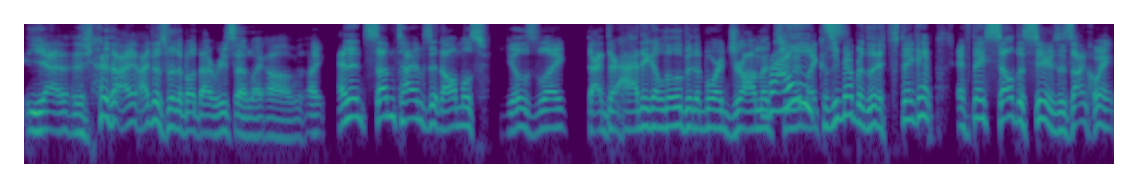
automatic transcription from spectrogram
Yeah, I, I just read about that recently. I'm like, oh, like, and then sometimes it almost feels like they're adding a little bit of more drama right. to it. Like, because remember, if they if they sell the series, it's not going.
